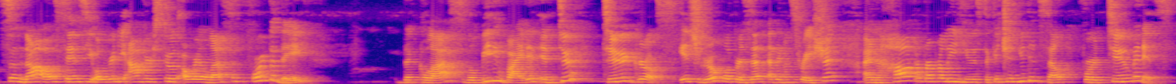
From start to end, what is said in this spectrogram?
So now, since you already understood our lesson for today, the class will be divided into two groups. Each group will present a demonstration on how to properly use the kitchen utensil for two minutes.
